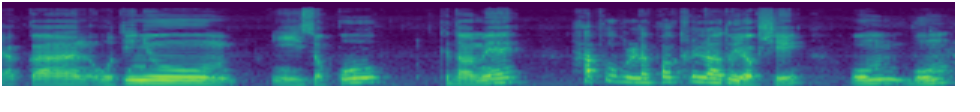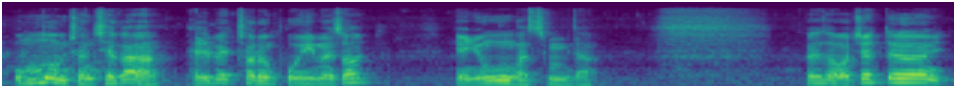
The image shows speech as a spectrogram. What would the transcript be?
약간 오디뇽이 있었고 그 다음에 하프 블랙 퍼큘라도 역시 온, 몸, 온몸 전체가 벨벳처럼 보이면서 용군 같습니다. 그래서 어쨌든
